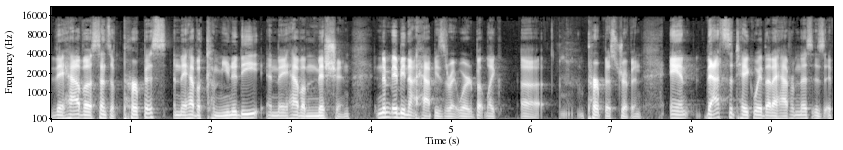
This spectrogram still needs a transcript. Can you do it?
they have a sense of purpose and they have a community and they have a mission. And maybe not happy is the right word, but like uh, purpose driven. And that's the takeaway that I have from this is if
